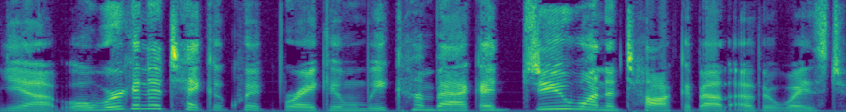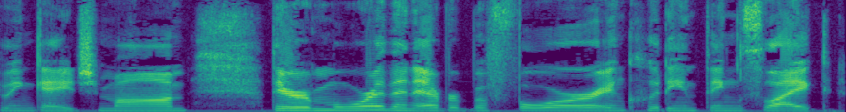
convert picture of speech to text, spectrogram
Yeah, well, we're going to take a quick break, and when we come back, I do want to talk about other ways to engage mom. There are more than ever before, including things like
